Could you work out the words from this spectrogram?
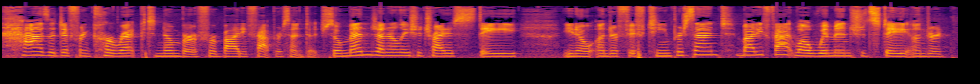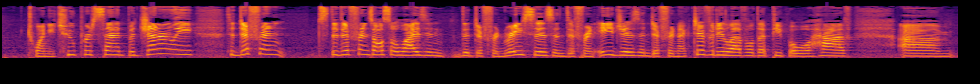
has a different correct number for body fat percentage. So men generally should try to stay, you know, under 15% body fat while women should stay under 22%, but generally it's a different the difference also lies in the different races and different ages and different activity level that people will have. Um,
